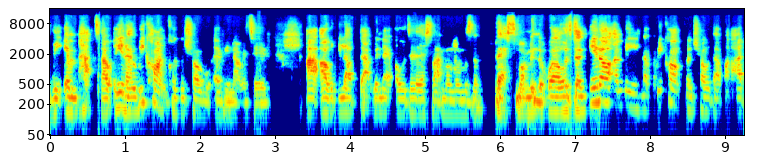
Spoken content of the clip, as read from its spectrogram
the impact out you know we can't control every narrative I, I, would love that when they're older it's like my mom was the best mom in the world and you know what i mean like, we can't control that but i'd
